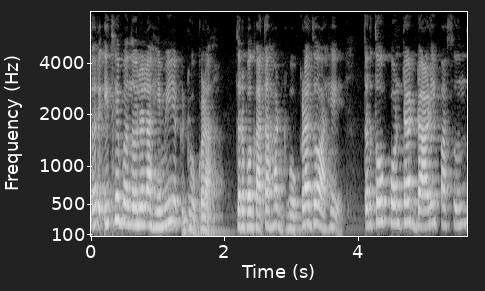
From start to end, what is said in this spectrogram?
तर इथे बनवलेला आहे मी एक ढोकळा. तर बघा आता हा ढोकळा जो आहे तर तो कोणत्या डाळीपासून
